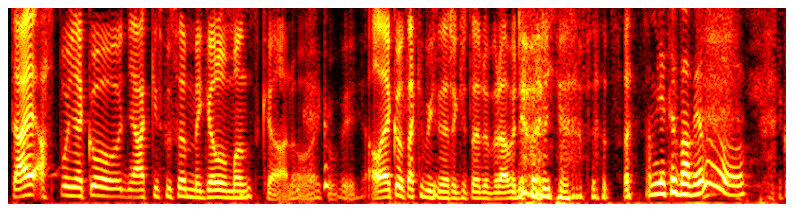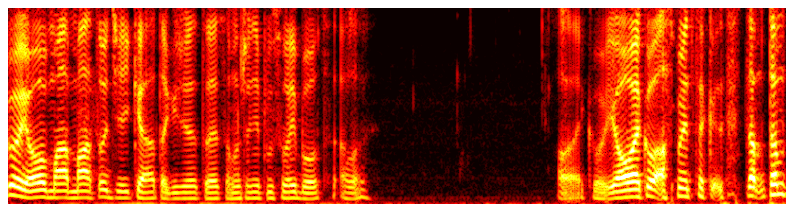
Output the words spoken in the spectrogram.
ta je aspoň jako nějakým způsobem megalomanská, no, jakoby. Ale jako taky bych neřekl, že to je dobrá videoherní adaptace. A mě to bavilo. Jako jo, má, má to Jakea, takže to je samozřejmě plusový bod, ale... Ale jako, jo, jako aspoň tak, tam, tam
